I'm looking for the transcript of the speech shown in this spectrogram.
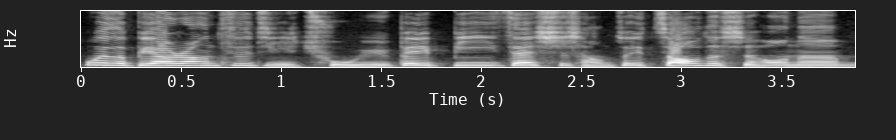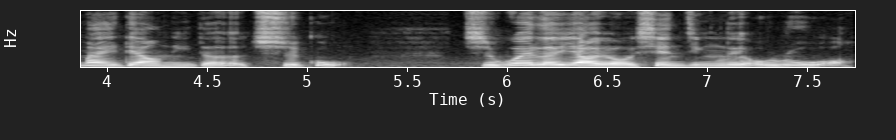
为了不要让自己处于被逼在市场最糟的时候呢，卖掉你的持股，只为了要有现金流入哦，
